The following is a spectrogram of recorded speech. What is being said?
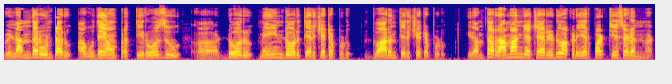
వీళ్ళందరూ ఉంటారు. ఆ ఉదయం ప్రతిరోజు డోర్ మెయిన్ డోర్ తెరిచేటప్పుడు ద్వారం తెరిచేటప్పుడు. ఇదంతా రామానుజాచార్యుడు అక్కడ ఏర్పాటు చేశాడనమాట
